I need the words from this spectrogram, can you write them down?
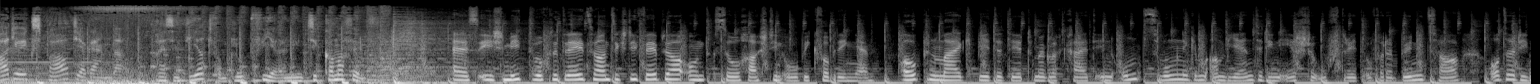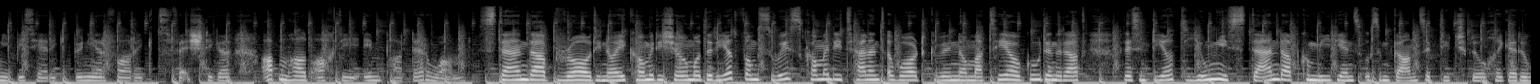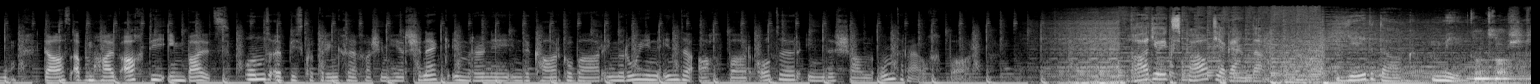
Radio X Party Agenda, präsentiert vom Club 94,5. Es ist Mittwoch, der 23. Februar und so kannst du deinen Obig verbringen. Open Mic bietet dir die Möglichkeit, in unzwungenem Ambiente deinen ersten Auftritt auf einer Bühne zu haben oder deine bisherige Bühnenerfahrung zu festigen. Ab um halb acht im Parterre One. Stand Up Raw, die neue Comedy-Show, moderiert vom Swiss Comedy Talent Award Gewinner Matteo Gudenrath, präsentiert junge Stand-Up-Comedians aus dem ganzen deutschsprachigen Raum. Das ab um halb acht im Balz. Und etwas trinken kannst du im Hirscheneck, im René, in der Cargo Bar, im Ruin, in der Achbar oder in der Schall- und Rauchbar. Radio X Party Agenda. Jeden Tag mehr. Kontrast.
